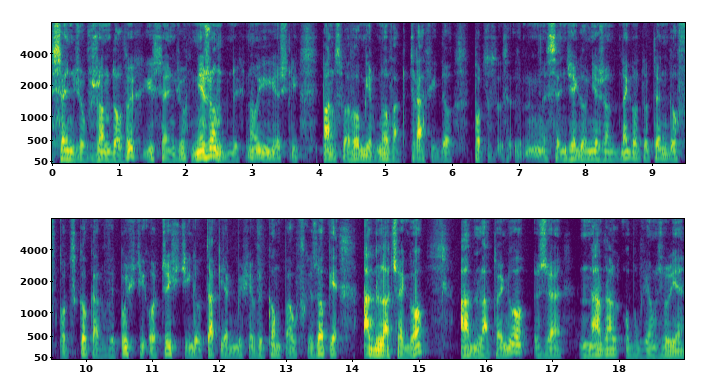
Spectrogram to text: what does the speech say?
sędziów rządowych i sędziów nierządnych. No i jeśli pan Sławomir Nowak trafi do pod, sędziego nierządnego, to ten go w podskokach wypuści, oczyści go tak, jakby się wykąpał w hyzopie. A dlaczego? A dlatego, że nadal obowiązuje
